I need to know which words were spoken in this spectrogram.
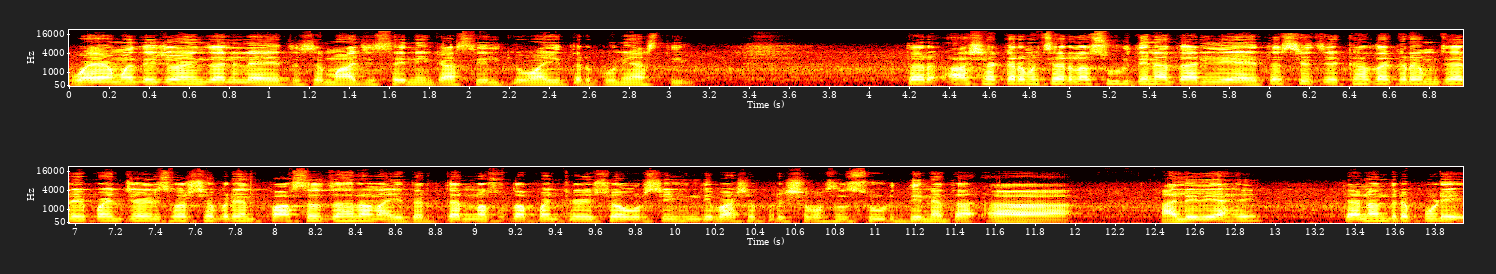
वयामध्ये जॉईन झालेले आहे जसं माजी सैनिक असतील किंवा इतर कोणी असतील तर अशा कर्मचाऱ्याला सूट देण्यात आलेली आहे. तसेच एखादा कर्मचारी पंचेचाळीस वर्षापर्यंत पासच झाला नाही तर त्यांनासुद्धा पंचेचाळीसव्या वर्षी हिंदी भाषा परीक्षेपासून सूट देण्यात आलेली आहे. त्यानंतर पुढे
